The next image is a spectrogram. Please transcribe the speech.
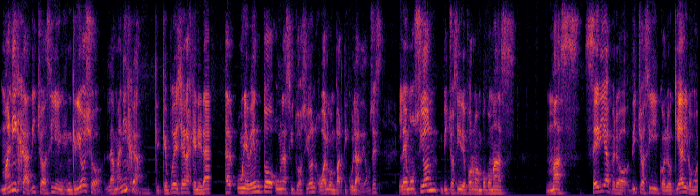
manija, dicho así en, criollo, la manija que, puede llegar a generar un evento, una situación o algo en particular, digamos. Es la emoción, dicho así de forma un poco más, más seria, pero dicho así coloquial, como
